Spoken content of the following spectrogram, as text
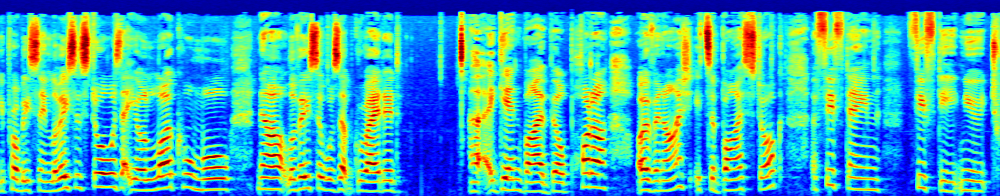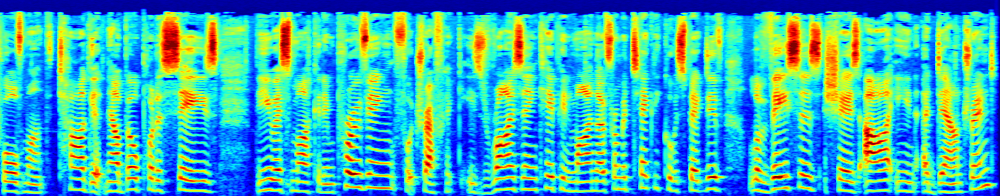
You've probably seen Lovisa stores at your local mall. Now, Lovisa was upgraded uh, again by Bell Potter overnight. It's a buy stock, a 15 50 new 12 month target. Now, Bell Potter sees the US market improving, foot traffic is rising. Keep in mind, though, from a technical perspective, Lovisa's shares are in a downtrend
